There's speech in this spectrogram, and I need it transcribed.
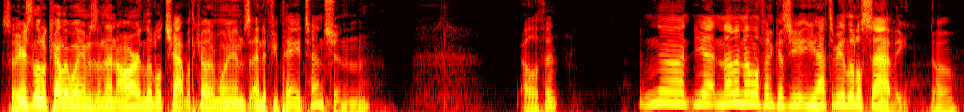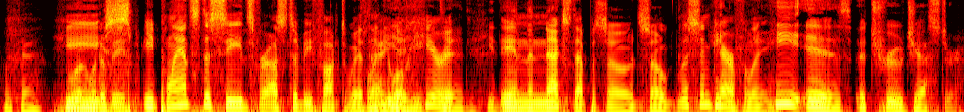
So here's little Keller Williams, and then our little chat with Keller Williams. And if you pay attention, Elephant? not yeah, not an elephant because you, you have to be a little savvy. Oh, okay. He what would it be? s- he plants the seeds for us to be fucked with, and you yeah, will he hear it did, he did. in the next episode. So listen carefully. He is a true jester.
